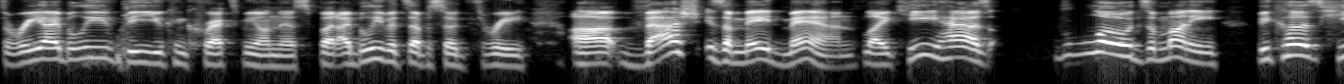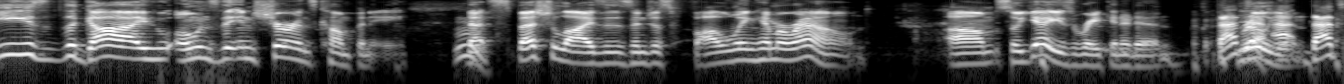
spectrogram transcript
three, I believe. B, you can correct me on this, but I believe it's episode three. Uh, Vash is a made man. Like he has loads of money because he's the guy who owns the insurance company Hmm. that specializes in just following him around. Um, so yeah, he's raking it in. That's Brilliant. a- that's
